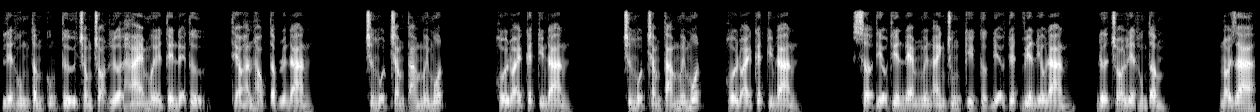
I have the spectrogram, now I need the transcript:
Liệt hùng tâm cũng từ trong chọn lựa hai mươi tên đệ tử, theo hắn học tập luyện đan. Chương một trăm tám mươi mốt, hối đoái kết kim đan. Chương một trăm tám mươi mốt, hối đoái kết kim đan. Sở tiểu thiên đem nguyên anh trung kỳ cực địa tuyết viên yêu đan đưa cho liệt hùng tâm. Nói ra,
